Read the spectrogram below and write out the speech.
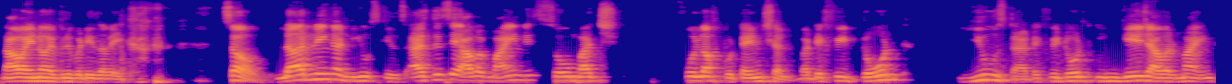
Now I know everybody is awake. So learning a new skills, as they say, our mind is so much full of potential. But if we don't use that, if we don't engage our mind,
